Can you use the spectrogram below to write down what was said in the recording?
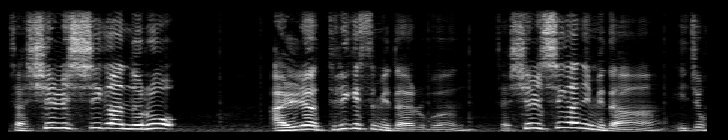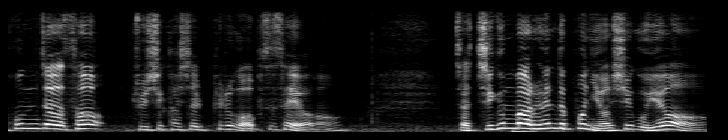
자, 실시간으로 알려드리겠습니다, 여러분. 자, 실시간입니다. 이제 혼자서 주식하실 필요가 없으세요. 자, 지금 바로 핸드폰 여시고요.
